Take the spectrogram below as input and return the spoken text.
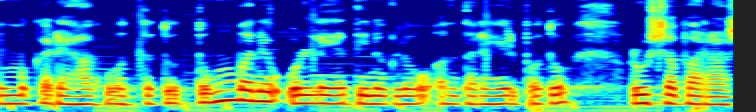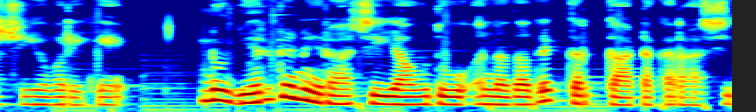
ನಿಮ್ಮ ಕಡೆ ಆಗುವಂಥದ್ದು ತುಂಬಾ ಒಳ್ಳೆಯ ದಿನಗಳು ಅಂತಲೇ ಹೇಳ್ಬೋದು. ವೃಷಭ ರಾಶಿಯವರಿಗೆ. ಇನ್ನು ಎರಡನೇ ರಾಶಿ ಯಾವುದು ಅನ್ನೋದಾದರೆ ಕರ್ಕಾಟಕ ರಾಶಿ.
